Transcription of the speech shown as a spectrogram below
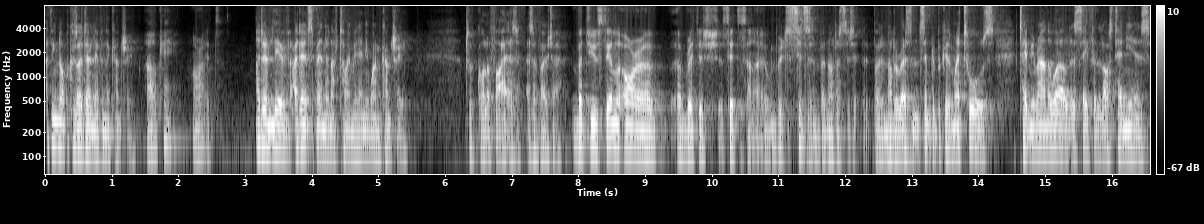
I think not because I don't live in the country. Okay, all right. I don't live. I don't spend enough time in any one country to qualify as as a voter. But you still are a, a British citizen. I'm a British citizen, but not a but not a resident. Simply because my tours take me around the world. As I say, for the last ten years,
